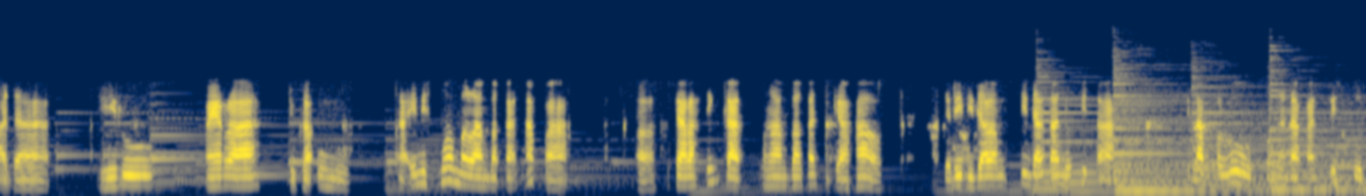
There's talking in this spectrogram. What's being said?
ada biru, merah, juga ungu. Nah, ini semua melambangkan apa? Uh, secara singkat, melambangkan tiga hal. Jadi di dalam tindak tanduk kita, kita perlu mengenakan Kristus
